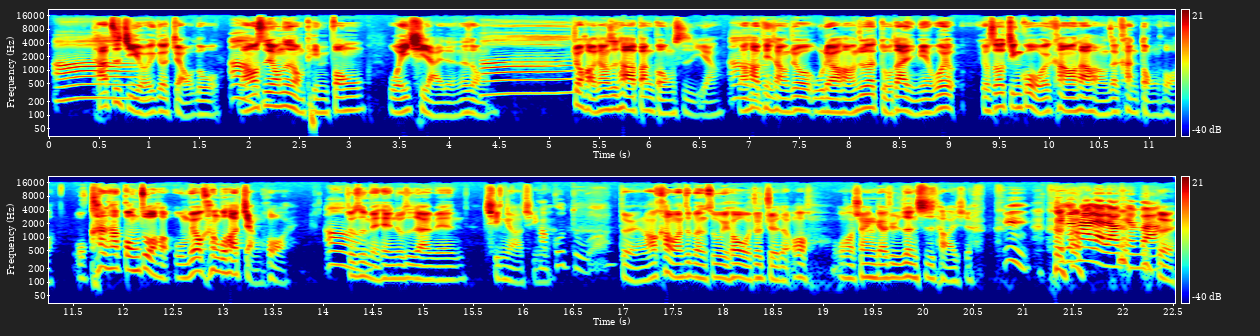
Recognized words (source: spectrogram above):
哦。他自己有一个角落，然后是用那种屏风围起来的那种，就好像是他的办公室一样。然后他平常就无聊，好像就在躲在里面。我有有时候经过，我会看到他好像在看动画。我看他工作好，我没有看过他讲话。哦。就是每天就是在那边。亲啊亲啊，好孤独哦。对，然后看完这本书以后，我就觉得，哦，我好像应该去认识他一下。嗯，就跟他聊聊天吧。对，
